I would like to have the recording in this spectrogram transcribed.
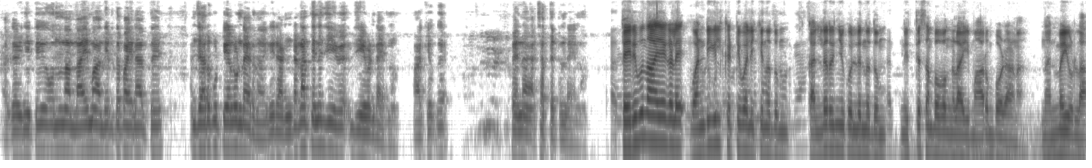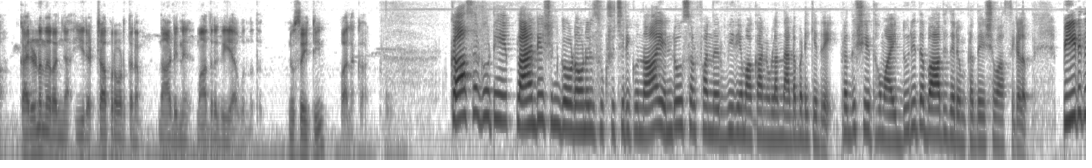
അത് കഴിഞ്ഞിട്ട് ഒന്ന് നന്നായി മാന്തി എടുത്തപ്പോൾ അതിനകത്ത് അഞ്ചാറ് കുട്ടികളുണ്ടായിരുന്നു. അതിൽ രണ്ടെണ്ണത്തിന് ജീവ ജീവുണ്ടായിരുന്നു ബാക്കിയൊക്കെ പിന്നെ ചത്തിട്ടുണ്ടായിരുന്നു. തെരുവ് നായകളെ വണ്ടിയിൽ കെട്ടിവലിക്കുന്നതും കല്ലെറിഞ്ഞു കൊല്ലുന്നതും നിത്യസംഭവങ്ങളായി മാറുമ്പോഴാണ് നന്മയുള്ള കരുണ നിറഞ്ഞ ഈ രക്ഷാപ്രവർത്തനം നാടിന് മാതൃകയാകുന്നത് ന്യൂസ് എയ്റ്റീൻ പാലക്കാട്. കാസർകോട്ടെ പ്ലാന്റേഷൻ ഗോഡൌണിൽ സൂക്ഷിച്ചിരിക്കുന്ന എൻഡോസൾഫ നിർവീര്യമാക്കാനുള്ള നടപടിക്കെതിരെ പ്രതിഷേധവുമായി ദുരിതബാധിതരും പ്രദേശവാസികളും. പീഡിത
